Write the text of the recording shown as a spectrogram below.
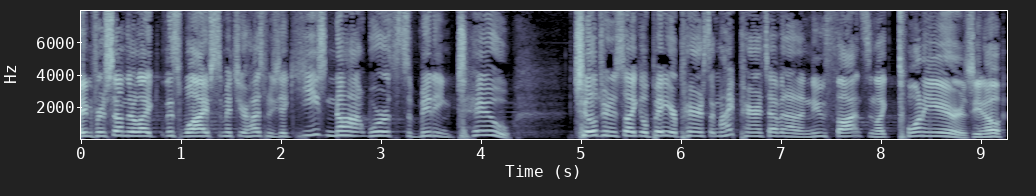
And for some, they're like, this wife, submit to your husband. He's like, he's not worth submitting to. Children, it's like obey your parents. Like my parents haven't had a new thought in like 20 years, you know.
